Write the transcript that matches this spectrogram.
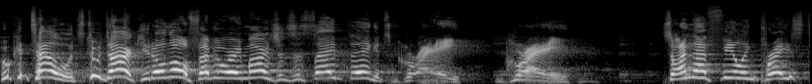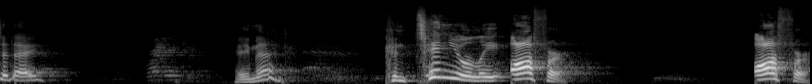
Who can tell? It's too dark. You don't know. February, March, it's the same thing. It's gray, gray. So I'm not feeling praise today. Amen. Continually offer. Offer.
